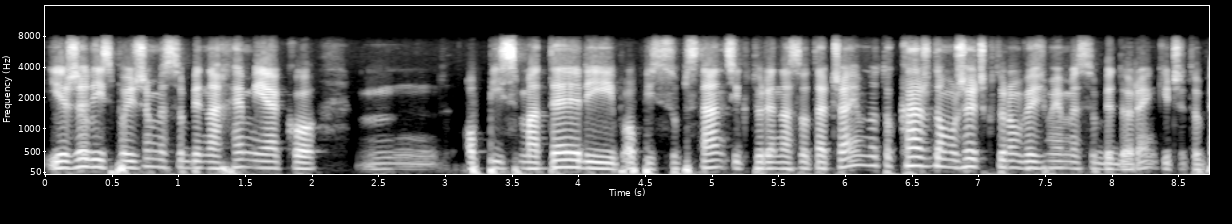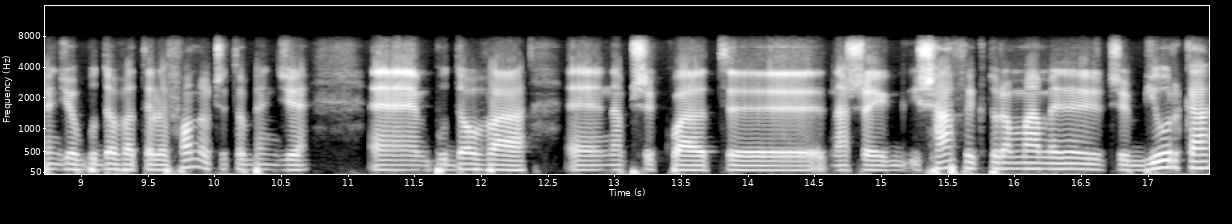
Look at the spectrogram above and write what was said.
jeżeli spojrzymy sobie na chemię jako mm, opis materii, opis substancji, które nas otaczają, no to każdą rzecz, którą weźmiemy sobie do ręki, czy to będzie obudowa telefonu, czy to będzie e, budowa e, na przykład naszej szafy, którą mamy, czy biurka,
